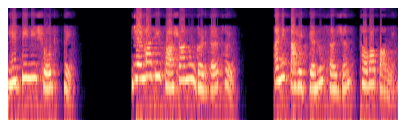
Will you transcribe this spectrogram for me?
લિપિની શોધ થઈ. જેમાંથી ભાષાનું ઘડતર થયું અને સાહિત્યનું સર્જન થવા પામ્યું.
